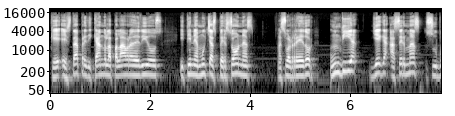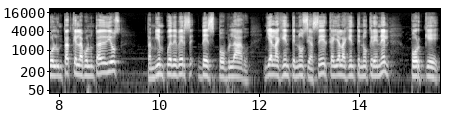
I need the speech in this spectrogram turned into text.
que está predicando la palabra de Dios y tiene a muchas personas a su alrededor. Un día llega a ser más su voluntad que la voluntad de Dios, también puede verse despoblado. Ya la gente no se acerca, ya la gente no cree en él, porque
